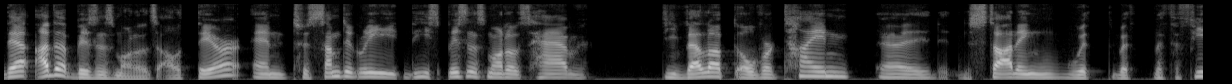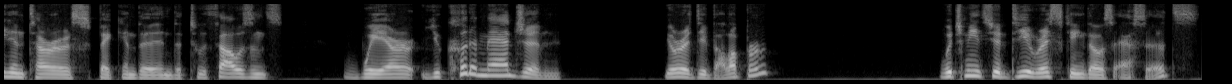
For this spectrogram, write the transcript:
There are other business models out there, and to some degree, these business models have developed over time, uh, starting with, with with the feed-in tariffs back in the in the 2000s, where you could imagine you're a developer, which means you're de-risking those assets,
